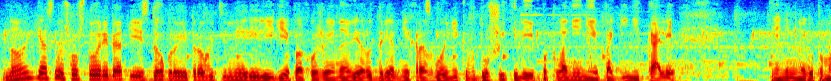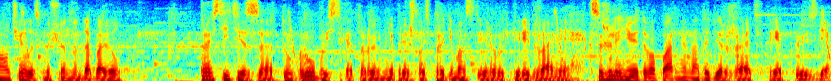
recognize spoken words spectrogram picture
но я слышал, что у ребят есть добрые и трогательные религии, похожие на веру древних разбойников-душителей и поклонение богини Кали. Я немного помолчал и смущенно добавил, «Простите за ту грубость, которую мне пришлось продемонстрировать перед вами. К сожалению, этого парня надо держать в крепкой узде».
